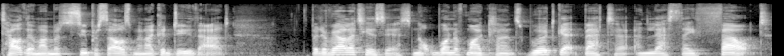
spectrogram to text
tell them I'm a super salesman. I could do that. But the reality is this not one of my clients would get better unless they felt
